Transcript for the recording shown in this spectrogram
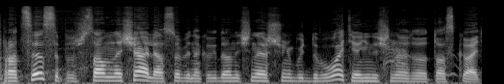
процессы, потому что в самом начале, особенно когда начинаешь что-нибудь добывать, и они начинают это таскать.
